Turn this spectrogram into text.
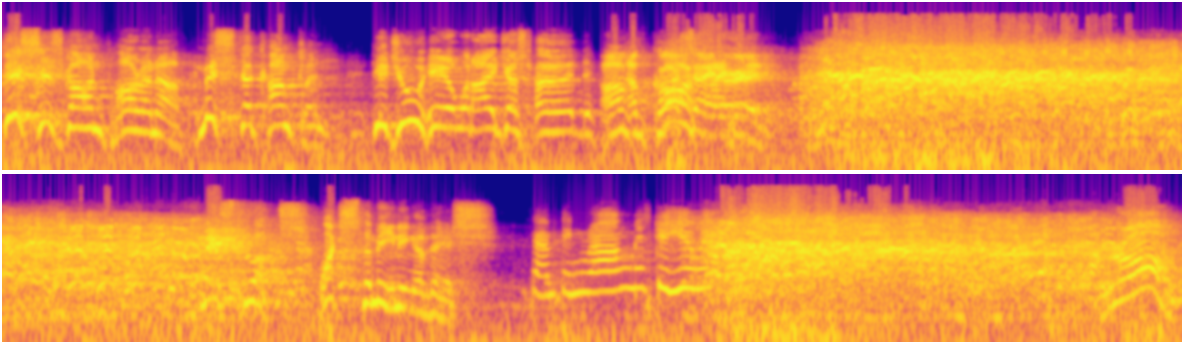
This has gone far enough. Mr. Conklin, did you hear what I just heard? Of, course, I heard. Miss Brooks, what's the meaning of this? Something wrong, Mr. Hewitt? Wrong!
